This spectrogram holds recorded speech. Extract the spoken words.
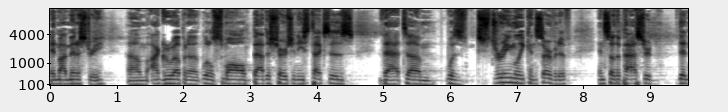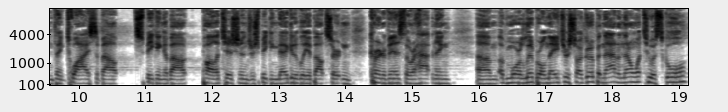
in my ministry. Um, I grew up in a little small Baptist church in East Texas that um, was extremely conservative, and so the pastor didn't think twice about speaking about politicians or speaking negatively about certain current events that were happening um, of more liberal nature. So I grew up in that, and then I went to a school,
